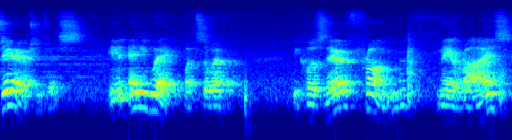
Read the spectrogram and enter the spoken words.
dare to this in any way whatsoever, because therefrom may arise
